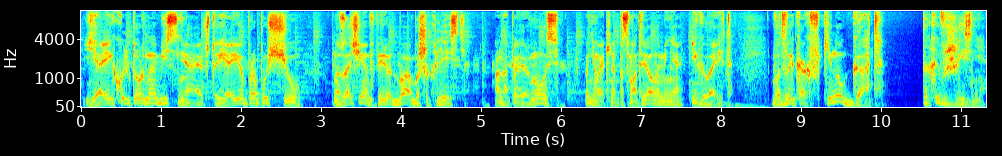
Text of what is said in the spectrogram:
Я ей культурно объясняю, что я ее пропущу. Но зачем вперед бабушек лезть? Она повернулась, внимательно посмотрела на меня и говорит. Вот вы как в кино гад, так и в жизни.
